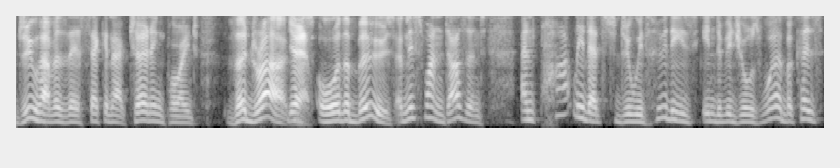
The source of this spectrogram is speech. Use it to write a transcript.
do have as their second act turning point the drugs Yeah. or the booze, and this one doesn't. And partly that's to do with who these individuals were because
